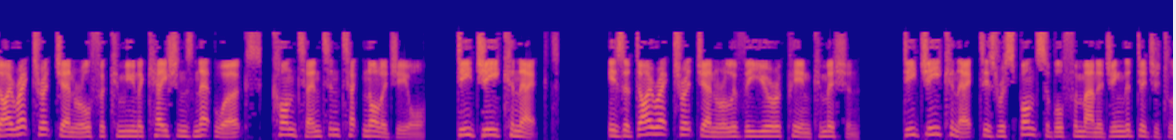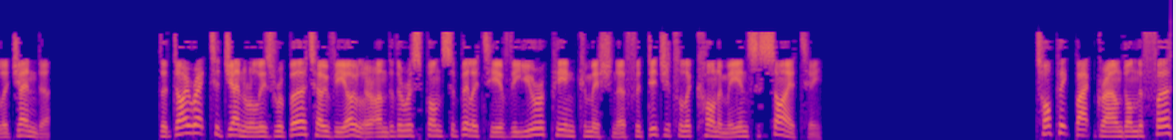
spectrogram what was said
Directorate General for Communications Networks, Content and Technology or DG Connect is a Directorate General of the European Commission. DG Connect is responsible for managing the digital agenda. The Director General is Roberto Viola under the responsibility of the European Commissioner for Digital Economy and Society. Topic background On 1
